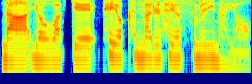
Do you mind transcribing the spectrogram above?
나 여호와께 패역한 말을 하였음을 인하여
